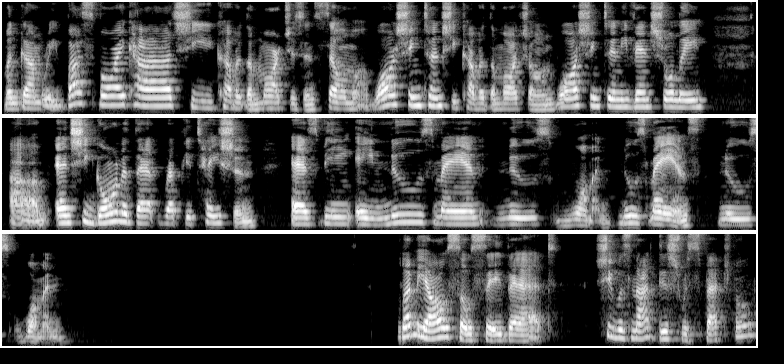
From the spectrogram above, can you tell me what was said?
Montgomery bus boycott. She covered the marches in Selma, Washington. She covered the March on Washington eventually. Um, and she garnered that reputation as being a newsman, newswoman, newsman's newswoman. Let me also say that she was not disrespectful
